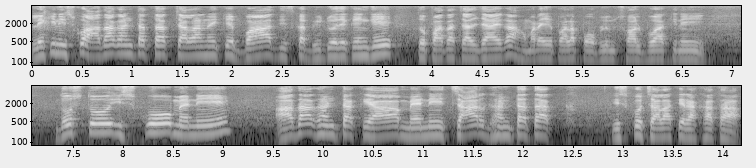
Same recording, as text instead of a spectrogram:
लेकिन इसको आधा घंटा तक चलाने के बाद इसका वीडियो देखेंगे तो पता चल जाएगा हमारा ये वाला प्रॉब्लम सॉल्व हुआ कि नहीं। दोस्तों, इसको मैंने आधा घंटा क्या, मैंने चार घंटा तक इसको चला के रखा था।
